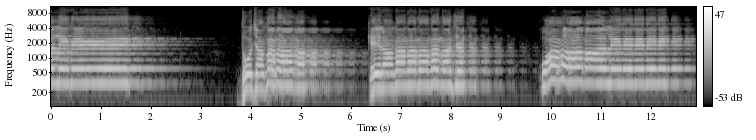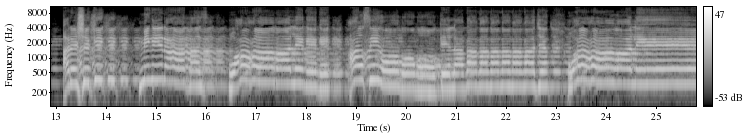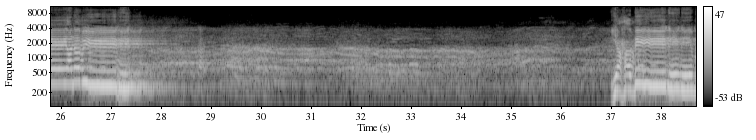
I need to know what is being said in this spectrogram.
वाले दो जहां के राज वाले अर्श की मिगराज वाले आसियों के लगाज वाले ইয়া হাবিব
